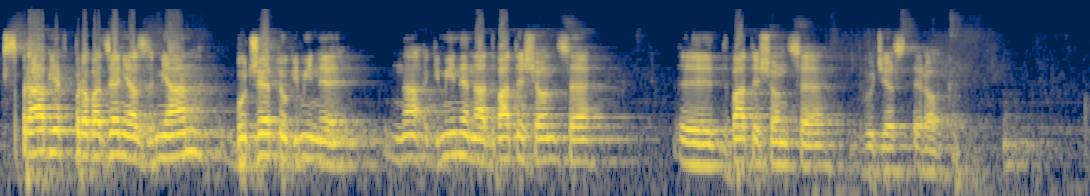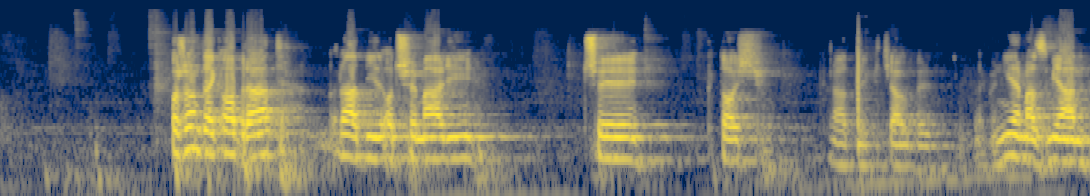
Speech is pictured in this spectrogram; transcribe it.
W sprawie wprowadzenia zmian budżetu gminy na, gminy na 2000, y, 2020 rok. Porządek obrad radni otrzymali. Czy ktoś chciałby? Nie ma zmian.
